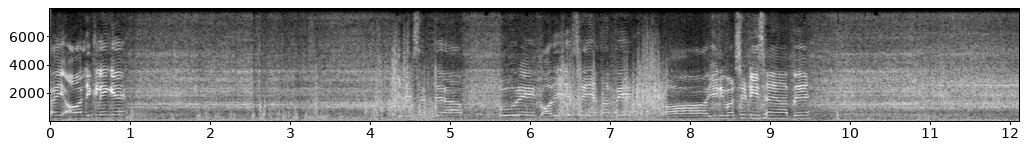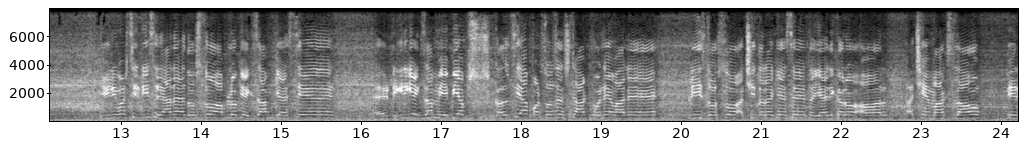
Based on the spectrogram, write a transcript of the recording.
कहीं और निकलेंगे। देख सकते हैं आप, पूरे कॉलेजेस हैं यहाँ पे और यूनिवर्सिटीज़ हैं यहाँ पे। यूनिवर्सिटी से ज़्यादा है दोस्तों, आप लोग के एग्ज़ाम कैसे डिग्री के एग्ज़ाम में भी अब कल से या परसों से स्टार्ट होने वाले हैं। प्लीज़ दोस्तों, अच्छी तरीके से तैयारी करो और अच्छे मार्क्स लाओ, फिर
